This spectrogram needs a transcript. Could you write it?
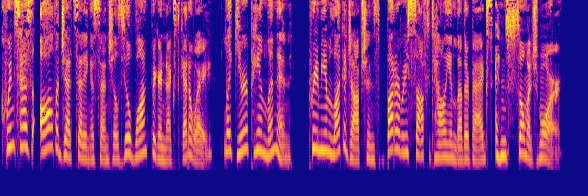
Quince has all the jet setting essentials you'll want for your next getaway, like European linen, premium luggage options, buttery soft Italian leather bags, and so much more.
